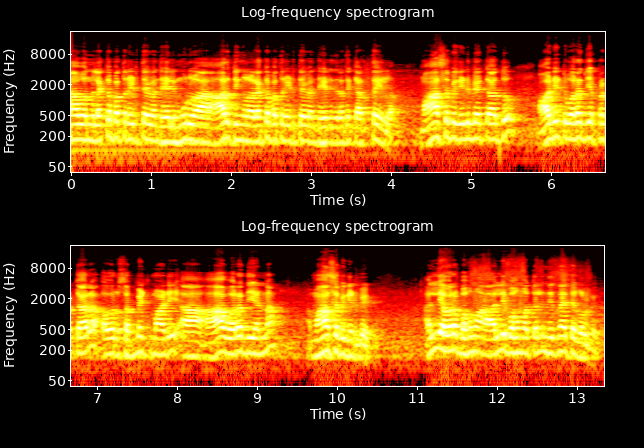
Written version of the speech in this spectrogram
ನಾವು ಒಂದು ಲೆಕ್ಕಪತ್ರ ಇಡ್ತೇವೆ ಅಂತ ಹೇಳಿ ಮೂರು, ಆರು ತಿಂಗಳ ಲೆಕ್ಕಪತ್ರ ಇಡ್ತೇವೆ ಅಂತ ಹೇಳಿದರೆ ಅದಕ್ಕೆ ಅರ್ಥ ಇಲ್ಲ. ಮಹಾಸಭೆಗೆ ಇಡಬೇಕಾದ್ದು ಆಡಿಟ್ ವರದಿಯ ಪ್ರಕಾರ ಅವರು ಸಬ್ಮಿಟ್ ಮಾಡಿ ಆ ಆ ವರದಿಯನ್ನು ಮಹಾಸಭೆಗೆ ಇಡಬೇಕು. ಅಲ್ಲಿ ಅವರ ಬಹುಮ, ಅಲ್ಲಿ ಬಹುಮತದಲ್ಲಿ ನಿರ್ಣಯ ತಗೊಳ್ಬೇಕು.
